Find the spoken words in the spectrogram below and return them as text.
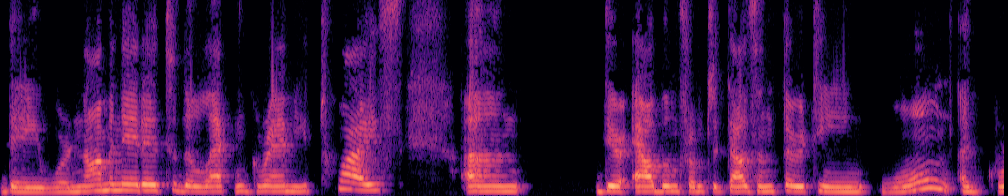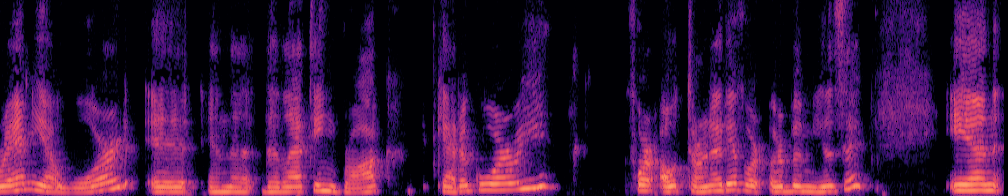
They were nominated to the Latin Grammy twice. Um, their album from 2013 won a Grammy Award uh, in the, the Latin rock category for alternative or urban music. And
